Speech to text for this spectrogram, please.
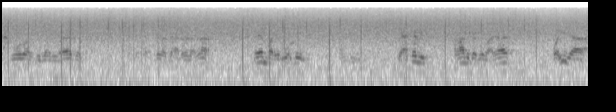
محموله في روايات اختلفها العلماء فينبغي المؤمن أن يعتمد غالب الروايات وإذا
